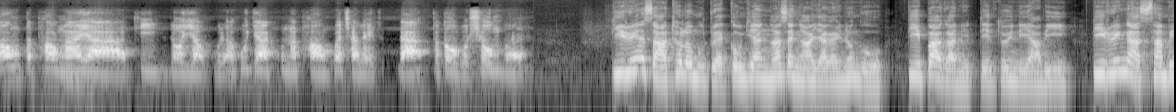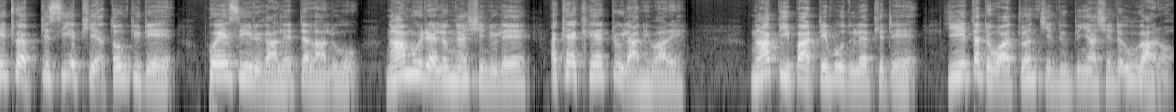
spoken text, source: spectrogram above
11500ထိတော့ရောက်ပြီအခုကျ9000ပတ်ချလဲဒါတော်တော်ကိုရှုံးသွားပြည်တွင်းအစာထုတ်လုပ်မှုအတွက်ကုန်ကျန်း55ရာခိုင်နှုန်းကို ပြည်ပကနေတင်သွင်းနေရပြီးပြည်တွင်းကဆံပေးထွက်ပစ္စည်းအဖြစ်အသုံးပြုတဲ့ဖွဲစည်းတွေကလည်းတက်လာလို့ငားမွေးတဲ့လုပ်ငန်းရှင်တွေလည်းအခက်အခဲတွေ့လာနေပါတယ်။ငါးပြည်ပတင်ဖို့သူလည်းဖြစ်တဲ့ရေတတဝါကျွမ်းကျင်သူပညာရှင်တဦးကတော့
